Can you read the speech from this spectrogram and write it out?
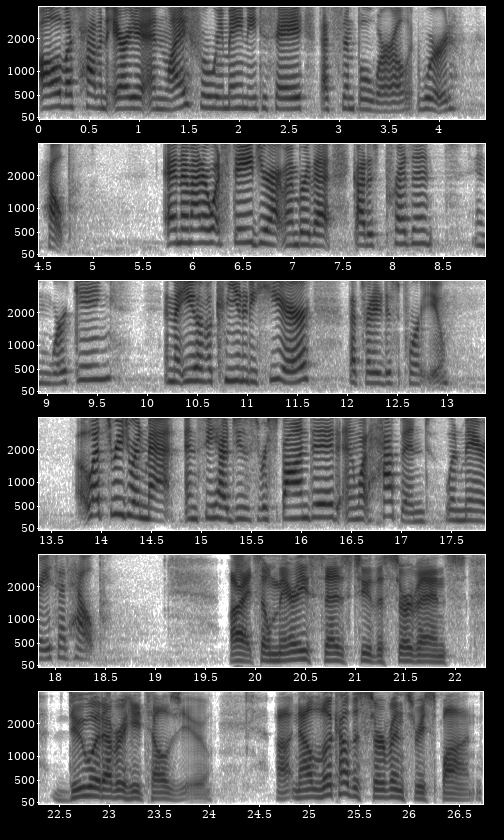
all of us have an area in life where we may need to say that simple word, help. And no matter what stage you're at, remember that God is present and working, and that you have a community here that's ready to support you. Let's rejoin Matt and see how Jesus responded and what happened when Mary said help. All right, so Mary says to the servants, Do whatever he tells you. Uh, now, look how the servants respond,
